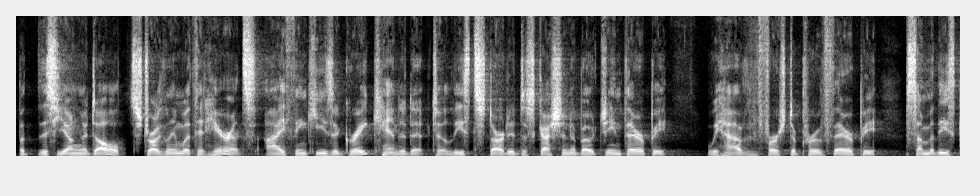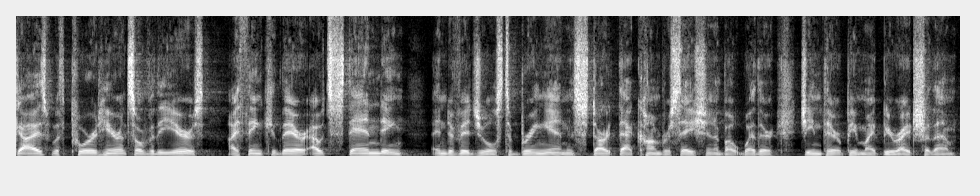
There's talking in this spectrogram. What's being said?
but this young adult struggling with adherence, I think he's a great candidate to at least start a discussion about gene therapy. We have first approved therapy. Some of these guys with poor adherence over the years, I think they're outstanding individuals to bring in and start that conversation about whether gene therapy might be right for them.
